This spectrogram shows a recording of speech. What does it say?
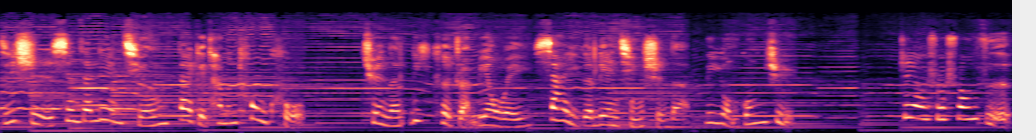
即使现在恋情带给他们痛苦。却能立刻转变为下一个恋情时的利用工具。这样说双子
